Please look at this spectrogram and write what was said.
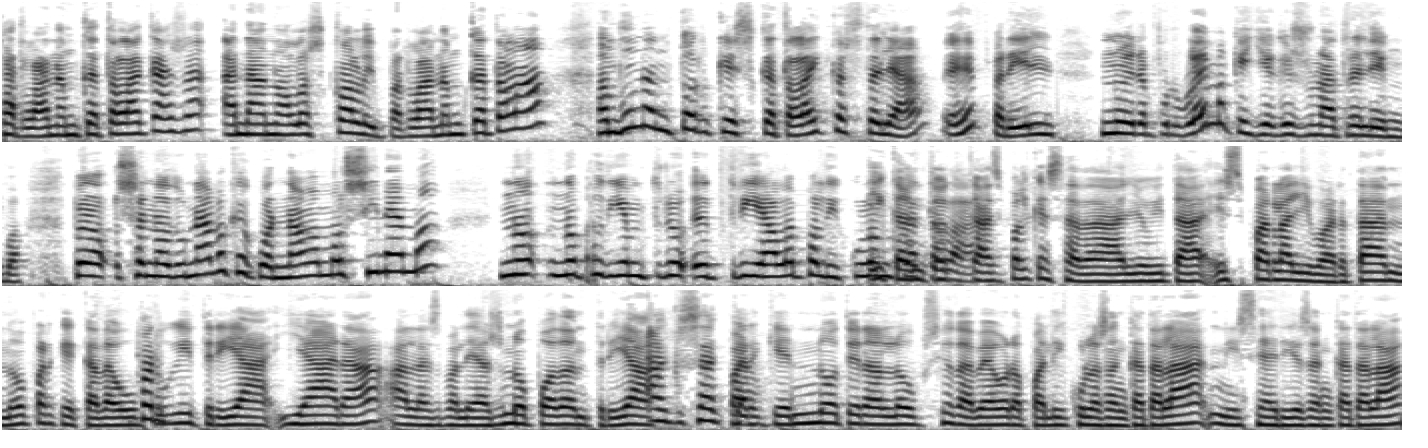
parlant en català a casa, anant a l'escola i parlant en català, amb un entorn que és català i castellà, eh? per ell no era problema que hi hagués una altra llengua, però se n'adonava que quan anàvem al cinema no, no podíem eh, triar la pel·lícula I en que en català. tot cas pel que s'ha de lluitar és per la llibertat, no? perquè cada un Per- pugui triar. I ara a les Balears no poden triar, Exacte. perquè no tenen l'opció de veure pel·lícules en català, ni sèries en català,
